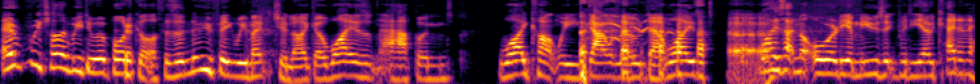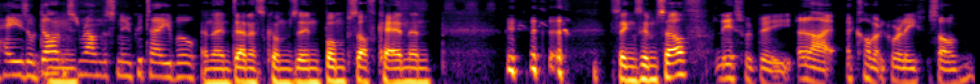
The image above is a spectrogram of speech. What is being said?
Every time we do a podcast, there's a new thing we mention. I go, why hasn't that happened? Why can't we download that? Why is why is that not already a music video? Ken and Hazel mm. dancing around the snooker table. and then Dennis comes in, bumps off Ken, and sings himself. This would be like a comic relief song.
